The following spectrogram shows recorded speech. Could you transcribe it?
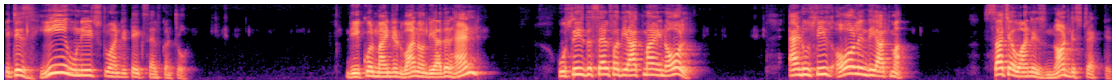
it is he who needs to undertake self control. The equal minded one, on the other hand, who sees the self or the Atma in all, and who sees all in the Atma, such a one is not distracted.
